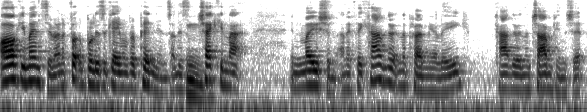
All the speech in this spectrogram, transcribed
argumentative, and football is a game of opinions, and it's hmm. checking that in motion. And if they can't do it in the Premier League, can't do it in the Championship,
